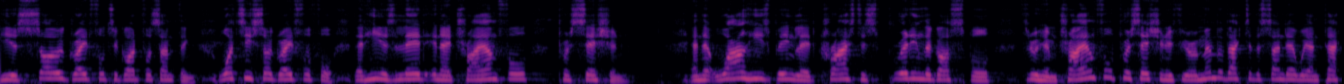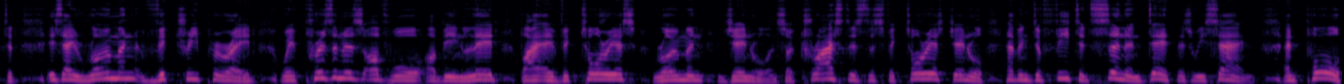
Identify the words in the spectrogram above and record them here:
He is so grateful to god for something. What's he so grateful for? That he is led in a triumphal procession. And that while he's being led, Christ is spreading the gospel through him. Triumphal procession, if you remember back to the Sunday we unpacked it, is a Roman victory parade where prisoners of war are being led by a victorious Roman general. And so Christ is this victorious general, having defeated sin and death, as we sang. And Paul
